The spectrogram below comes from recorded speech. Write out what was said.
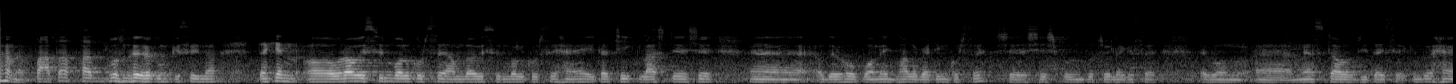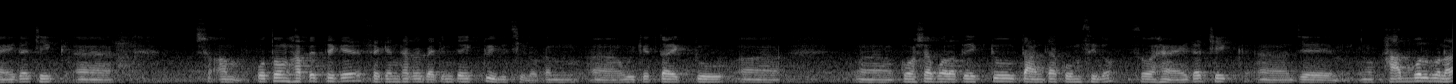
না না, পাতা ফাত বলতে এরকম কিছুই না। দেখেন ওরাও স্পিন বল করছে, আমরাও স্পিন বল করছি। হ্যাঁ এটা ঠিক লাস্টে এসে ওদের হোপ অনেক ভালো ব্যাটিং করছে। সে শেষ পর্যন্ত চলে গেছে এবং ম্যাচটাও জিতাইছে। কিন্তু হ্যাঁ এটা ঠিক প্রথম হাফের থেকে সেকেন্ড হাফে ব্যাটিংটা একটু ইজি ছিল। কারণ উইকেটটা একটু কুয়াশা পড়াতে একটু টানটা কম ছিল। সো হ্যাঁ এটা ঠিক যে ফাঁদ বলব না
